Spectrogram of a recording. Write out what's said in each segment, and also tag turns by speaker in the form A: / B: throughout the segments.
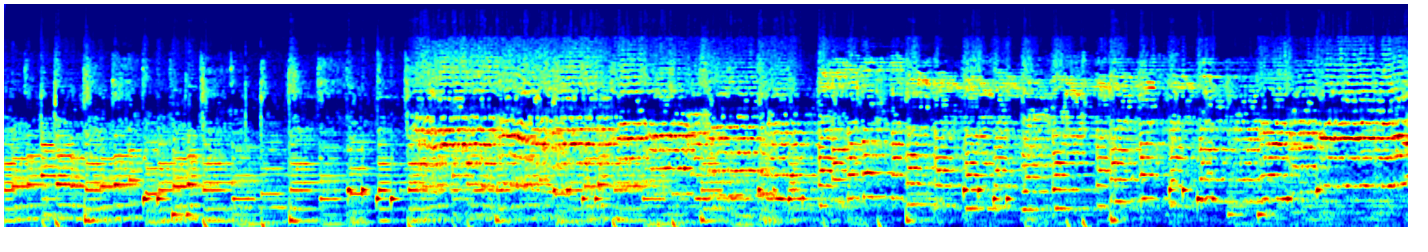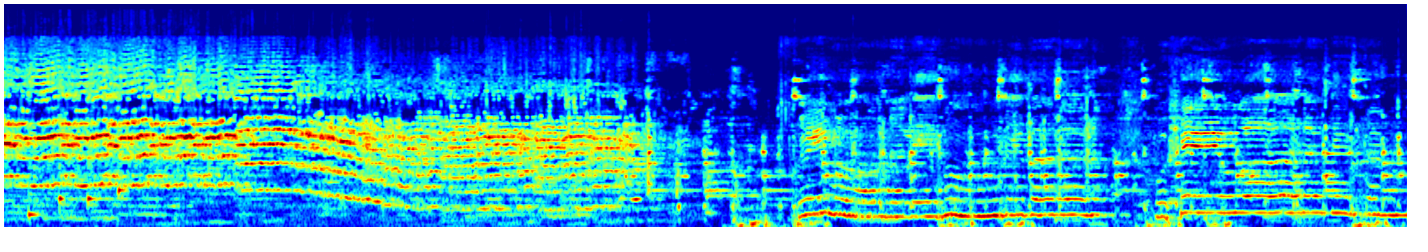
A: ಆಗಲೇ ವಿಮೋನಲಿ ಮೂಡಿ ಬರಲು ಉಷೆಯುವಾರದೆ ತಂದಳು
